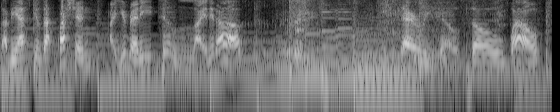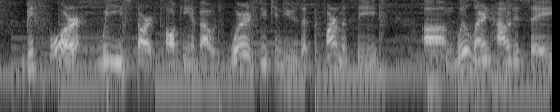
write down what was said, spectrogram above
let me ask you that question Are you ready to light it up? There we go. So, well, before we start talking about words you can use at the pharmacy, um, we'll learn how to say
